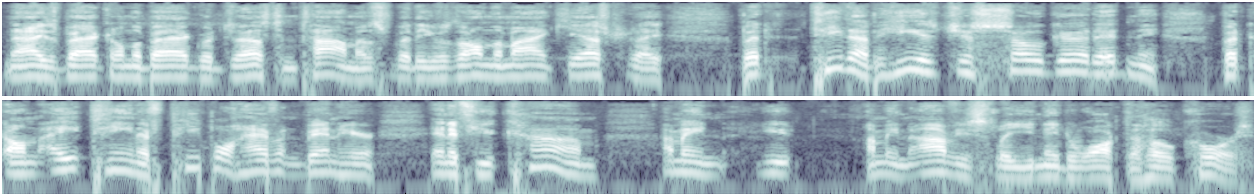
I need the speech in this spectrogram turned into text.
Now he's back on the bag with Justin Thomas, but he was on the mic yesterday. But T Dub, he is just so good, isn't he? But on 18, if people haven't been here, and if you come, I mean, you, I mean, obviously you need to walk the whole course,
